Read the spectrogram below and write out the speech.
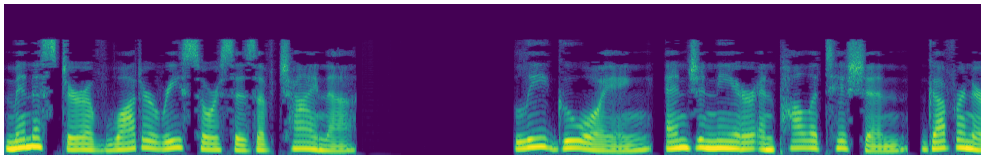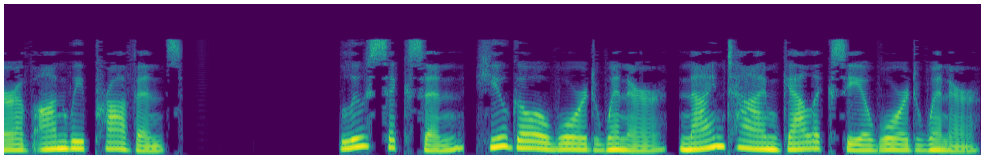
Minister of Water Resources of China. Li Guoying, engineer and politician, Governor of Anhui Province. Liu Cixin, Hugo Award winner, nine-time Galaxy Award winner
